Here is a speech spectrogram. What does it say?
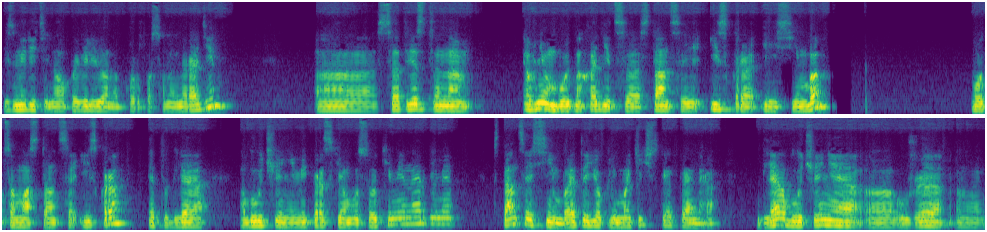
измерительного павильона корпуса номер один. Соответственно, в нем будет находиться станции Искра и Симба. Вот сама станция Искра. Это для облучения микросхем высокими энергиями. Станция Симба – это ее климатическая камера для облучения э, уже э,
